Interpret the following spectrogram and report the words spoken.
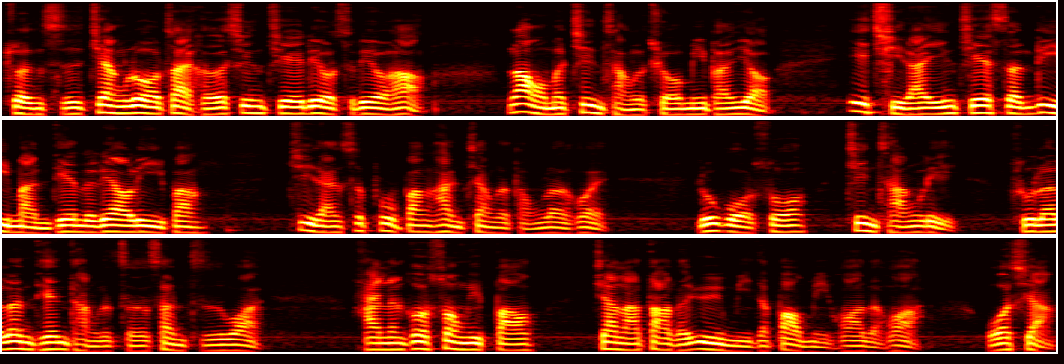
准时降落在核心街六十六号。让我们进场的球迷朋友。一起来迎接神力满天的廖立邦。既然是富邦悍将的同乐会，如果说进场里除了任天堂的折扇之外，还能够送一包加拿大的玉米的爆米花的话，我想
